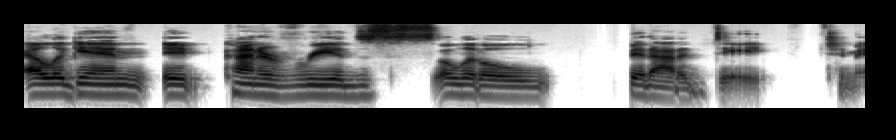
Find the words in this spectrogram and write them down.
elegant. It kind of reads a little bit out of date to me.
